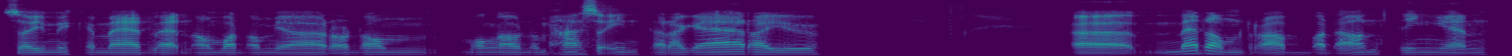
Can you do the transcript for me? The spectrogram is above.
så är mycket medvetna om vad de gör och de, många av de här så interagerar ju eh, med de drabbade antingen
